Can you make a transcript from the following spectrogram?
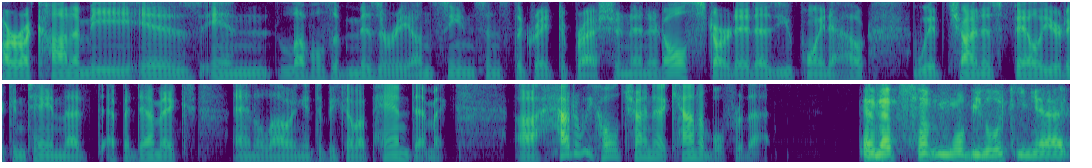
Our economy is in levels of misery unseen since the Great Depression. And it all started, as you point out, with China's failure to contain that epidemic and allowing it to become a pandemic. Uh, how do we hold China accountable for that? And that's something we'll be looking at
